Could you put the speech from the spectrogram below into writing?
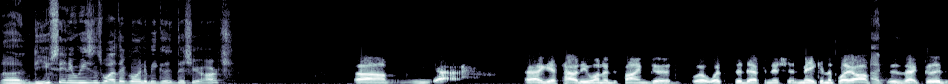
Uh, do you see any reasons why they're going to be good this year, Arch? Um, yeah I guess how do you want to define good? what's the definition? Making the playoffs I, is that good?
